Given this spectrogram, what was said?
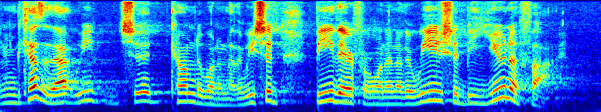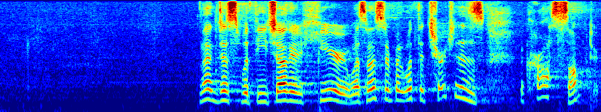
And because of that, we should come to one another. We should be there for one another. We should be unified. Not just with each other here at Westminster, but with the churches across Sumter.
